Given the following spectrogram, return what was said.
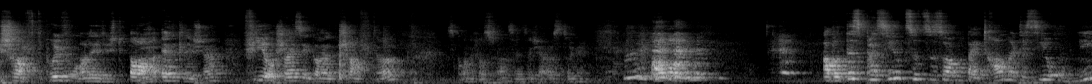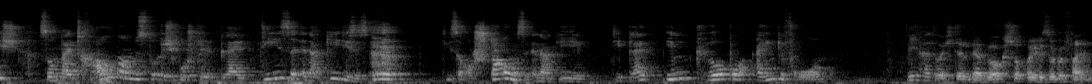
Geschafft, Prüfung erledigt. Oh, endlich, ja. Vier, scheißegal, geschafft, ja. Das ist gar nicht fürs Fernsehen sich ausdrücken. Aber, aber das passiert sozusagen bei Traumatisierung nicht, sondern bei Trauma müsst ihr euch vorstellen, bleibt diese Energie, dieses, diese Erstarrungsenergie, die bleibt im Körper eingefroren. Wie hat euch denn der Workshop heute so gefallen?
